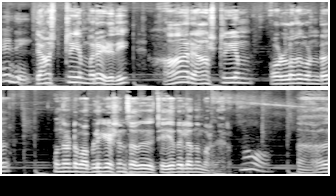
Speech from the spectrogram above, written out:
എഴുതി. രാഷ്ട്രീയം വരെ എഴുതി. ആ രാഷ്ട്രീയം ഉള്ളത് കൊണ്ട് ഒന്ന് രണ്ട് പബ്ലിക്കേഷൻസ് അത് ചെയ്യത്തില്ലെന്നും പറഞ്ഞായിരുന്നു. അത്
